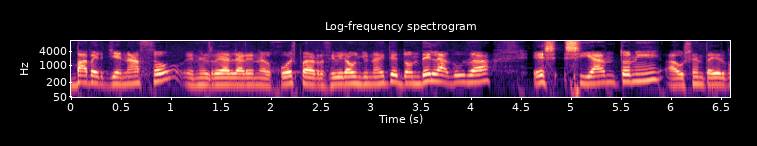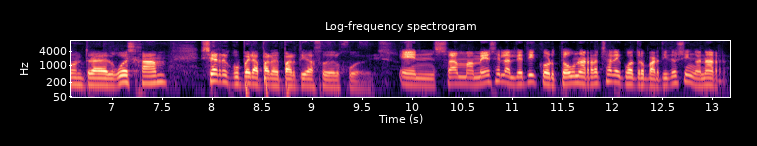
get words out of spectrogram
Va a haber llenazo en el Real Arena el jueves para recibir a un United donde la duda es si Anthony, ausente ayer contra el West Ham, se recupera para el partidazo del jueves. En San Mamés el Athletic cortó una racha de cuatro partidos sin ganar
